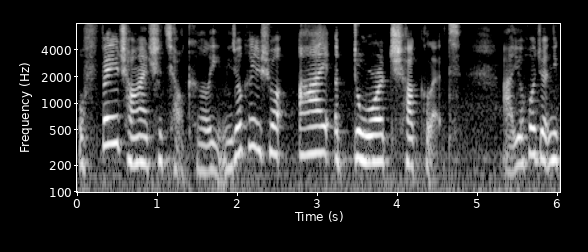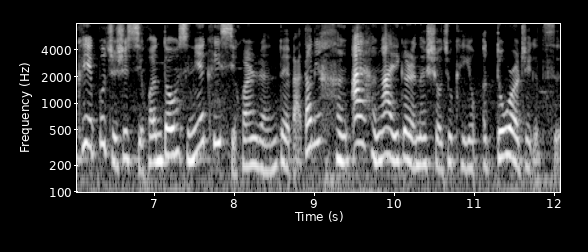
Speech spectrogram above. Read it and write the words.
我非常爱吃巧克力，你就可以说 I adore chocolate。啊，又或者你可以不只是喜欢东西，你也可以喜欢人，对吧？当你很爱很爱一个人的时候，就可以用 adore 这个词。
